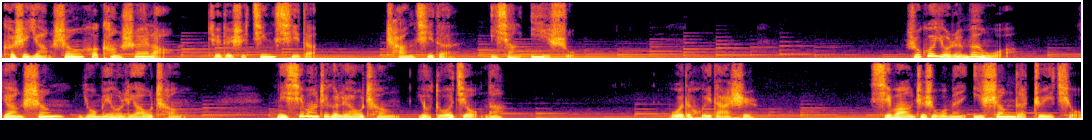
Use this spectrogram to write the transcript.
可是养生和抗衰老绝对是精细的、长期的一项艺术。如果有人问我，养生有没有疗程？你希望这个疗程有多久呢？我的回答是：希望这是我们一生的追求。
